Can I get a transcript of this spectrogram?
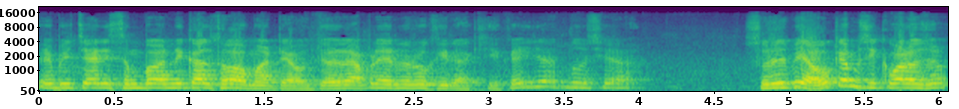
એ બિચારી સંભાળ નિકાલ થવા માટે આવતી અને આપણે એને રોકી રાખીએ. કઈ જાતનું છે આ? સુરેશભાઈ, આવું કેમ શીખવાડો છો?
